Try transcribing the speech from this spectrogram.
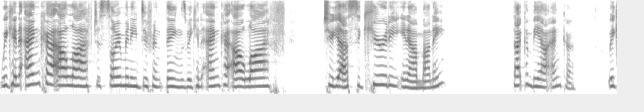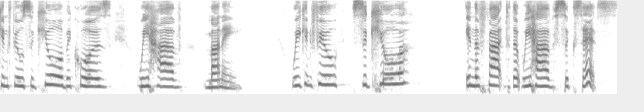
We can anchor our life to so many different things. We can anchor our life to our security in our money. That can be our anchor. We can feel secure because we have money. We can feel secure in the fact that we have success.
